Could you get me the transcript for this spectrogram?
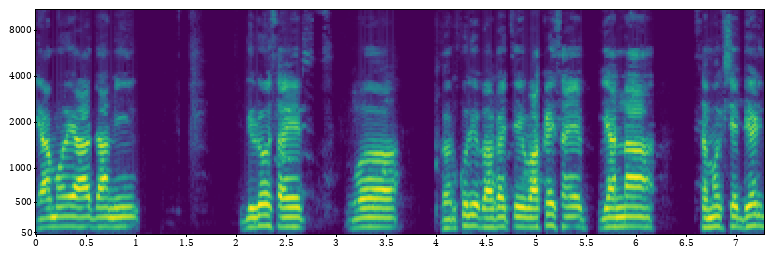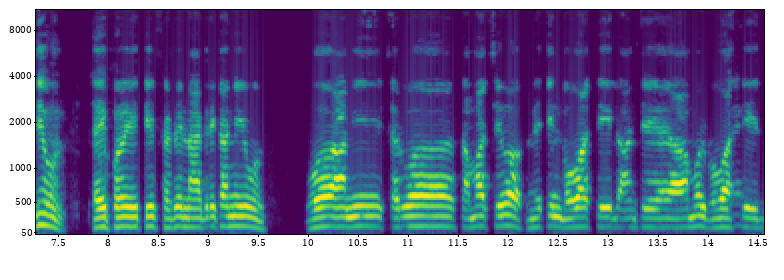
यामुळे आज आम्ही बिडो साहेब व घरकुली भागाचे वाकळे साहेब यांना समक्ष भेट देऊन दैफळ येथील सगळे नागरिकांनी येऊन व आम्ही सर्व समाजसेवक नितीन भाऊ असतील आमचे अमोल भाऊ असतील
